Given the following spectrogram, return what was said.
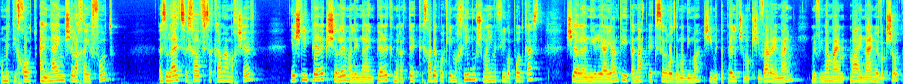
או מתיחות. העיניים שלך עייפות? אז אולי את צריכה הפסקה מהמחשב? יש לי פרק שלם על עיניים, פרק מרתק, אחד הפרקים הכי מושמעים אצלי בפודקאסט, שהרי אני ראיינתי את ענת אקסלרוד המדהימה, שהיא מטפלת שמקשיבה לעיניים, מבינה מה, מה העיניים מבקשות.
